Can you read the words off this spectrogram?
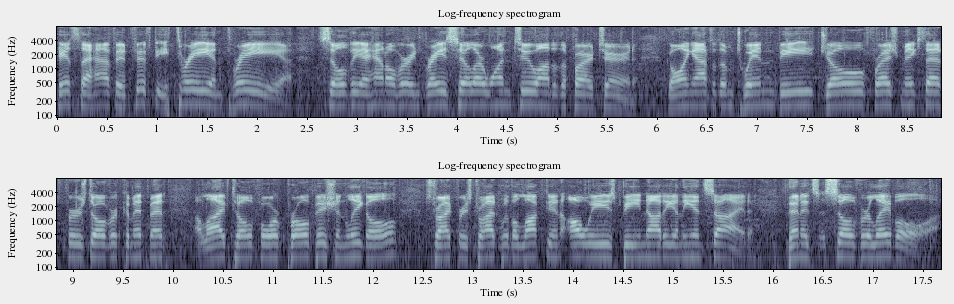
Hits the half in 53 and 3. Sylvia Hanover and Grace Hill are 1 2 onto the far turn. Going after them, Twin B. Joe Fresh makes that first over commitment. A live toe for Prohibition Legal. Stride for stride with a locked in, always be naughty on the inside. Then it's Silver Label.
